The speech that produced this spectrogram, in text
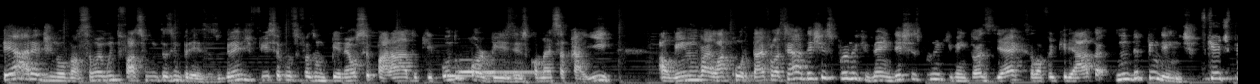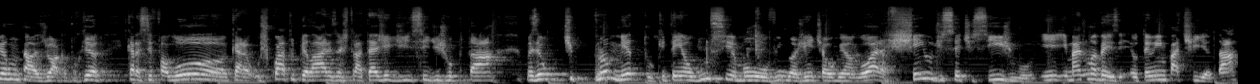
Ter área de inovação é muito fácil em muitas empresas. O grande difícil é você fazer um painel separado, que quando o core business começa a cair, alguém não vai lá cortar e falar assim, ah, deixa isso pro ano que vem, deixa isso pro ano que vem. Então a ZX, ela foi criada independente. Isso que eu te perguntar, Joca, porque, cara, você falou, cara, os quatro pilares, a estratégia de se disruptar, mas eu te prometo que tem algum CMO ouvindo a gente, alguém agora, cheio de ceticismo, e, e mais uma vez, eu tenho empatia, tá?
